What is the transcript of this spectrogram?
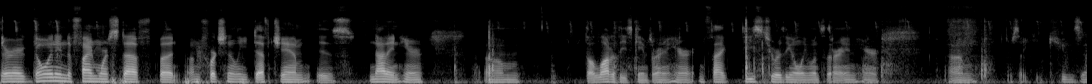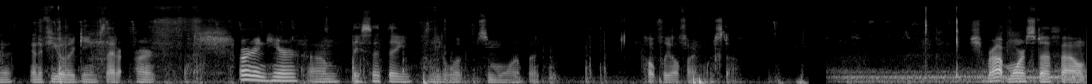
they're going in to find more stuff, but unfortunately, Def Jam is not in here. Um, a lot of these games aren't in here. In fact, these two are the only ones that are in here. Um, there's like Yakuza and a few other games that aren't aren't in here. Um, they said they need to look some more, but hopefully I'll find more stuff. She brought more stuff out,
